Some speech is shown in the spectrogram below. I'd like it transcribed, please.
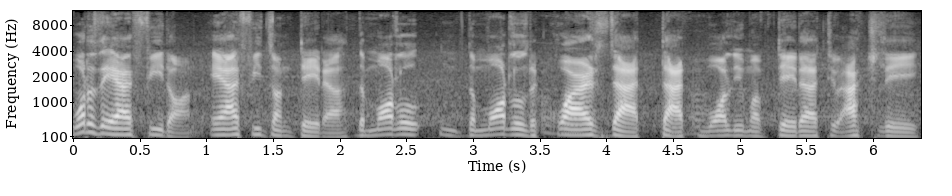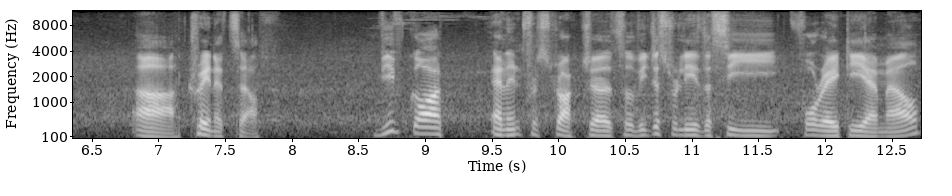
what does AI feed on? AI feeds on data. The model, the model requires that, that volume of data to actually uh, train itself. We've got an infrastructure, so we just released the C480ML,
